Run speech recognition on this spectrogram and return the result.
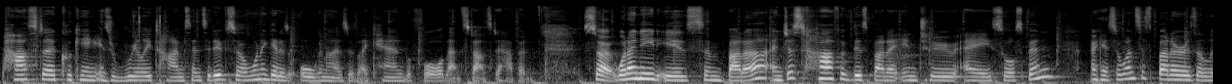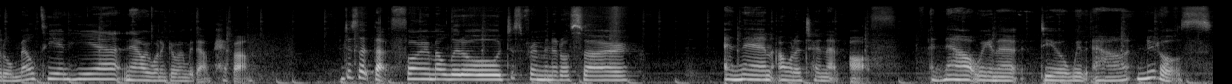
pasta cooking is really time sensitive, so I wanna get as organized as I can before that starts to happen. So what I need is some butter and just half of this butter into a saucepan. Okay, so once this butter is a little melty in here, now we wanna go in with our pepper. Just let that foam a little, just for a minute or so and then I want to turn that off. And now we're going to deal with our noodles.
